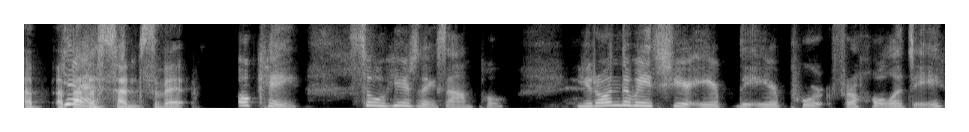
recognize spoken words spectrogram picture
a, a yeah. better sense of it okay so here's an example you're on the way to your air, the airport for a holiday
